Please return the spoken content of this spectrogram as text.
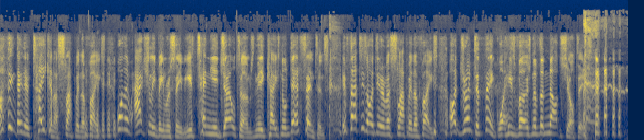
I think they'd have taken a slap in the face. what they've actually been receiving is 10 year jail terms and the occasional death sentence. If that's his idea of a slap in the face, I dread to think what his version of the nut shot is.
